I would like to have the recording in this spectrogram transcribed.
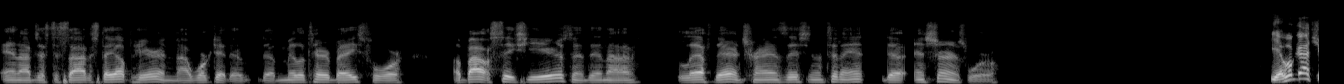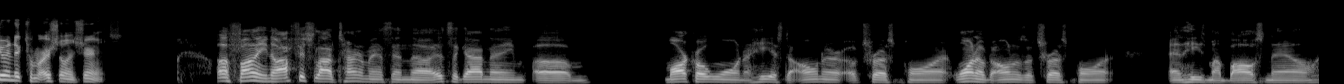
And I just decided to stay up here, and I worked at the, the military base for about six years, and then I left there and transitioned into the the insurance world. Yeah, what got you into commercial insurance? Uh, funny, you know, I fish a lot of tournaments, and uh, it's a guy named um, Marco Warner. He is the owner of Trust Point, one of the owners of Trust Point, and he's my boss now.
